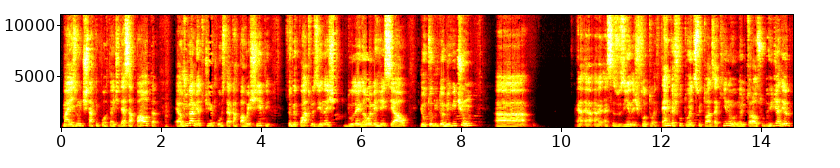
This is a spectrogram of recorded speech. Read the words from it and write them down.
mas um destaque importante dessa pauta é o julgamento de recurso da Carpal Chip sobre quatro usinas do leilão emergencial de outubro de 2021. A, a, a, essas usinas flutu térmicas flutuantes situadas aqui no, no, litoral sul do Rio de Janeiro,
